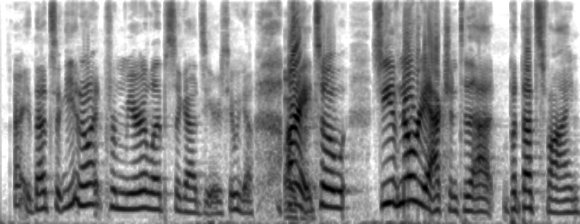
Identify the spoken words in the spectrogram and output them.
All right, that's you know what from your lips to God's ears. Here we go. All right, so so you have no reaction to that, but that's fine.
